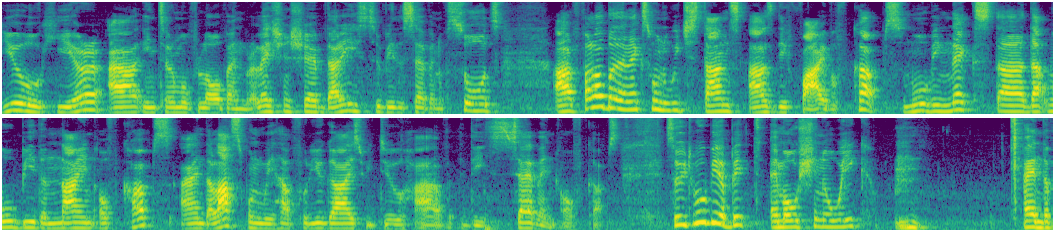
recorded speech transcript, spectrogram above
you here uh, in terms of love and relationship that is to be the seven of swords uh, followed by the next one which stands as the five of cups. Moving next uh, that will be the nine of cups. And the last one we have for you guys we do have the seven of cups. So it will be a bit emotional week and the,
